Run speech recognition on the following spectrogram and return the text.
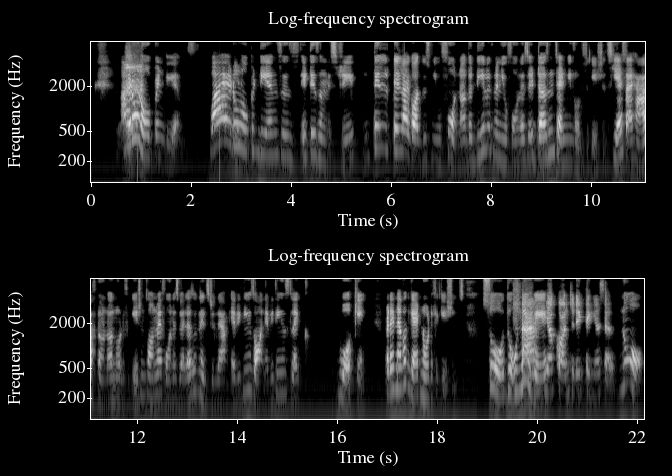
I don't open DMs. Why I don't open DMs is it is a mystery. Till till I got this new phone. Now the deal with my new phone is it doesn't send me notifications. Yes, I have turned on notifications on my phone as well as on Instagram. Everything is on. Everything is like working. But I never get notifications. So the only Sam, way you're contradicting yourself. no.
